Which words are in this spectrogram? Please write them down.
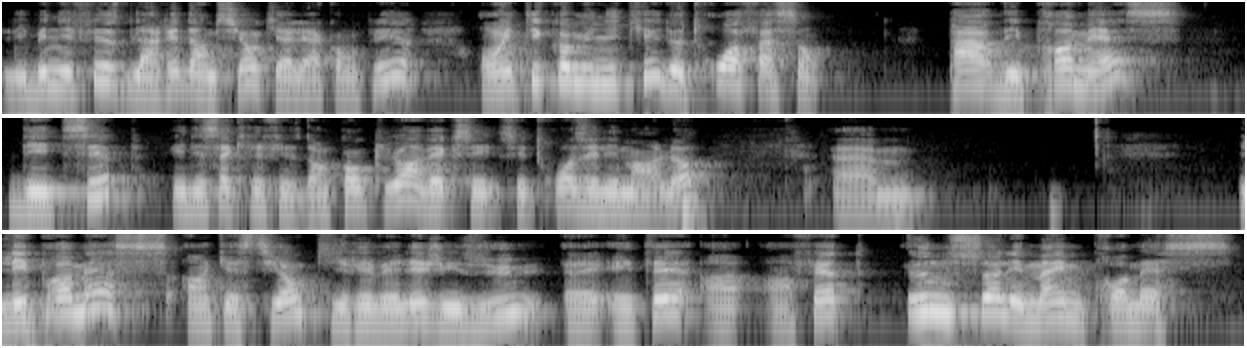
les bénéfices de la rédemption qu'il allait accomplir, ont été communiqués de trois façons. Par des promesses, des types et des sacrifices. Donc, concluons avec ces, trois éléments-là. Euh, les promesses en question qui révélaient Jésus euh, étaient en, fait une seule et même promesse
